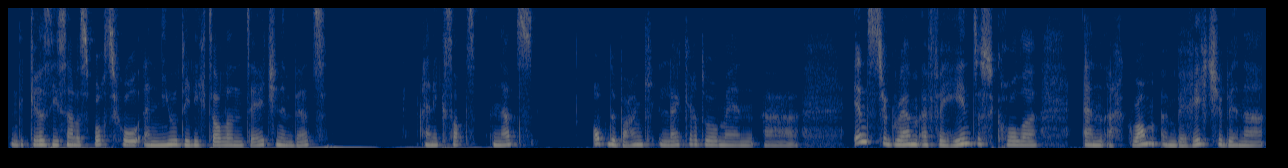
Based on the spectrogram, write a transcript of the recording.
Die Chris die is naar de sportschool en Nieuw die ligt al een tijdje in bed. En ik zat net op de bank lekker door mijn uh, Instagram even heen te scrollen. En er kwam een berichtje binnen.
